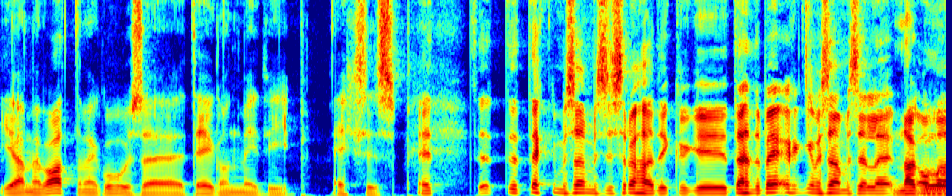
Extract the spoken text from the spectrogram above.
ja me vaatame, kuhu see teekond meid viib. ehk siis et, et, et äkki me saame siis rahad ikkagi, tähendab, äkki me saame selle Nagu- oma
